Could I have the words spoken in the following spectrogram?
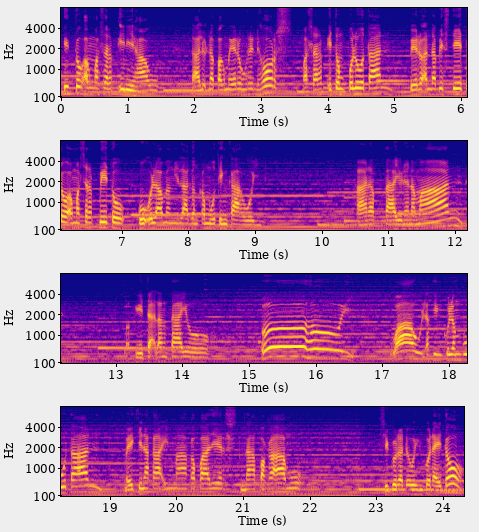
Ito ang masarap inihaw. Lalo na pag mayroong red horse, masarap itong pulutan. Pero ang nabis dito, ang masarap dito, uulamang nilagang kamuting kahoy. Hanap tayo na naman. Pakita lang tayo. Ohoy! Wow, laking kulambutan. May kinakain mga kapaders, napakaamo. Siguraduhin ko na ito.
